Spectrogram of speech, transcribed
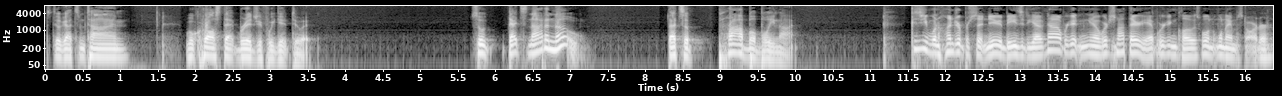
Still got some time. We'll cross that bridge if we get to it. So that's not a no. That's a probably not. Because you 100% knew it'd be easy to go, no, we're getting, you know, we're just not there yet. We're getting close. We'll, we'll name a starter,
